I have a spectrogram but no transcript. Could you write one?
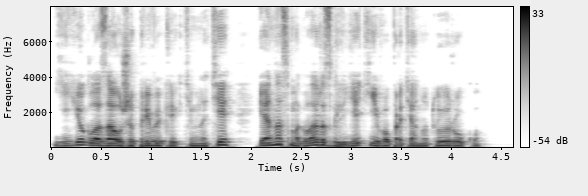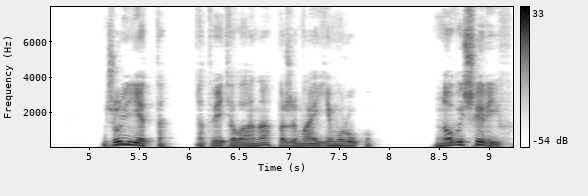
Ее глаза уже привыкли к темноте, и она смогла разглядеть его протянутую руку. «Джульетта», — ответила она, пожимая ему руку. «Новый шериф».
